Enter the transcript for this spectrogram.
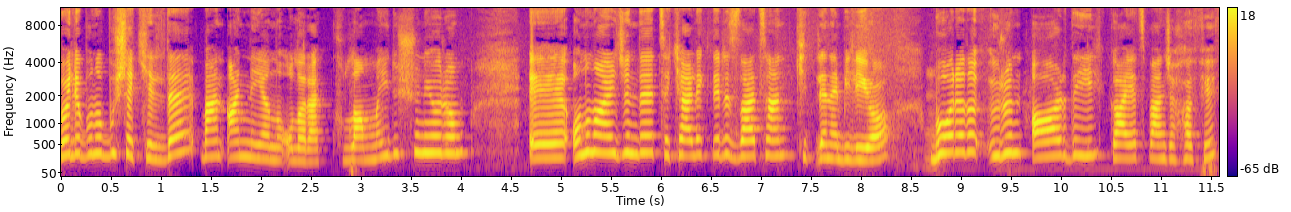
Böyle bunu bu şekilde ben anne yanı olarak kullanmayı düşünüyorum. Ee, onun haricinde tekerlekleri zaten kitlenebiliyor. Bu arada ürün ağır değil. Gayet bence hafif.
